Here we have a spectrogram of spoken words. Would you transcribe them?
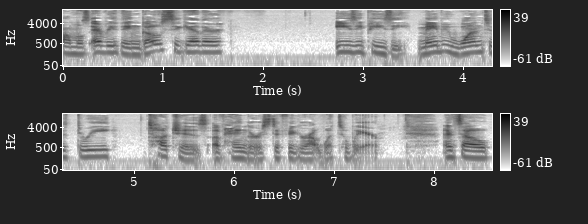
almost everything goes together. Easy peasy. Maybe one to three touches of hangers to figure out what to wear. And so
